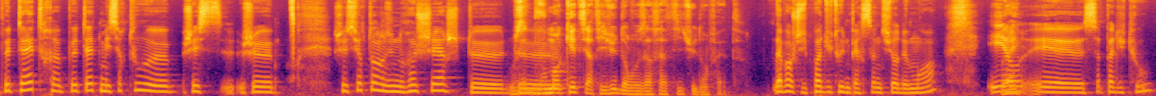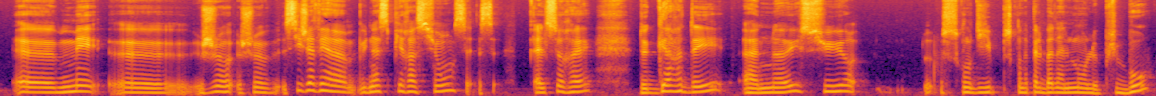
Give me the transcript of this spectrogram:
peut-être, peut-être, mais surtout, euh, je, suis surtout dans une recherche de. Vous, êtes, vous manquez de certitude dans vos incertitudes, en fait. D'abord, je suis pas du tout une personne sûre de moi, et, euh, ça pas du tout. Euh, mais euh, je, je, si j'avais un, une aspiration, c est, c est, elle serait de garder un œil sur ce qu'on dit, ce qu'on appelle banalement le plus beau,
